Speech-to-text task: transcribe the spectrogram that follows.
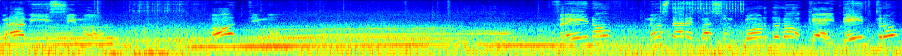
Bravissimo. Ottimo. Freno, non stare qua sul cordolo, ok, dentro.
